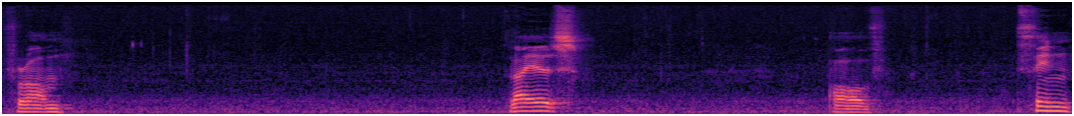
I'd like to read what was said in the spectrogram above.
from layers of thin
